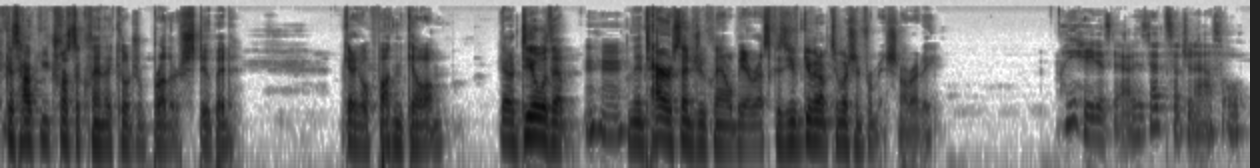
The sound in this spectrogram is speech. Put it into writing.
because how can you trust a clan that killed your brother? Stupid. You gotta go fucking kill him. You gotta deal with him. hmm And the entire Senju clan will be at risk because you've given up too much information already. I hate his dad. His dad's such an asshole.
